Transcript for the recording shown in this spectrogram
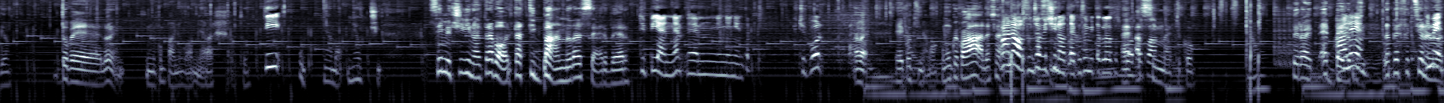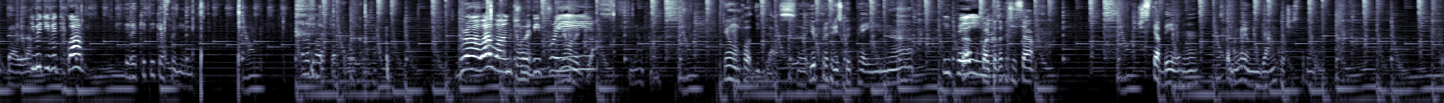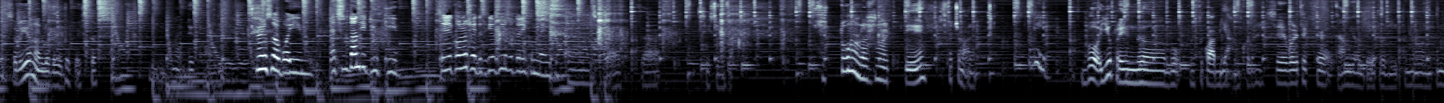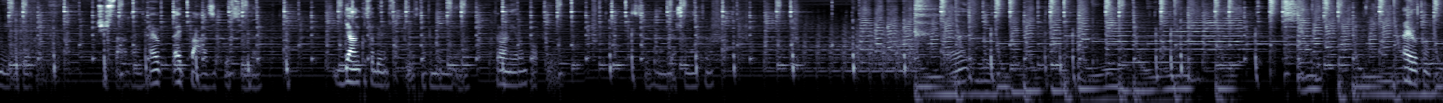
video dove Lorenzo, il mio compagno qua, mi ha lasciato. Sì. Uh, mi ha, mo- mi ha ucciso. Se mi uccidi un'altra volta ti banno dal server. TPN. Ehm, niente, Ball. Vabbè, e continuiamo. Comunque qua adesso Ah no, sono già vicino a te. Cosa mi dall'altro è spot qua? asimmetrico. Però è, è bello. Ale. La perfezione ti non è bella. Ti metti i vetti qua? Che, che ti chiesto niente. Non lo Chi ti so. chiesto qualcosa? Bro, I want to da- be free. qua. Andiamo un po' di glass. Io preferisco i pain. Il pain. qualcosa che ci sia. Ci stia bene. Non so, magari un bianco ci sta bene. Solo io non lo vedo questo. Non è dettagli. Non lo so, poi. eh, ci sono tanti trucchi. Se li conoscete, scriveteli sotto nei commenti. Eh, aspetta. Sì, sì, lo so. Se tu non lo smetti, ti faccio male. Boh, io prendo boh, questo qua bianco, dai. Se volete che cambio il vetro ditemelo in commento. Ci sta, dai. È, è basico, sì, dai. Bianco sta bene su tutto, come nero. Però il nero un po' più. Sì, non mi piace molto. Ok. Hai rotto un po'.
